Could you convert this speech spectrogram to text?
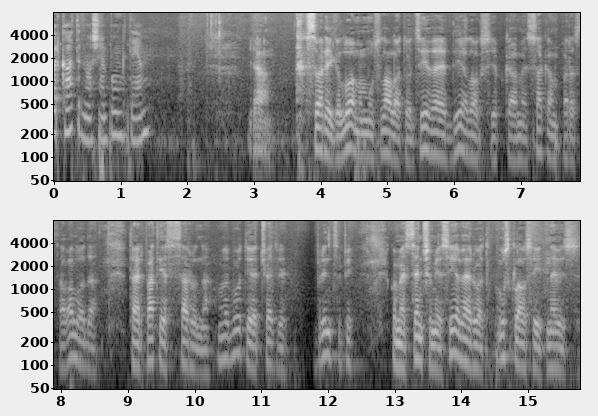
par katru no šiem punktiem. Jā, svarīga loma mūsu laulāto dzīvē ir dialogs, jeb kā mēs sakām parastā valodā, tā ir patiesa saruna. Varbūt tie ir četri principi, ko mēs cenšamies ievērot, uzklausīt, nevis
